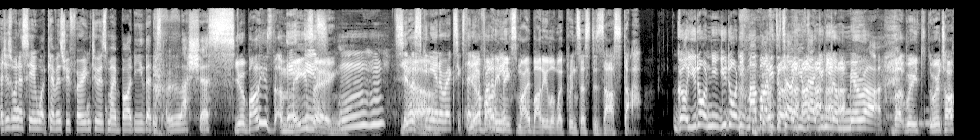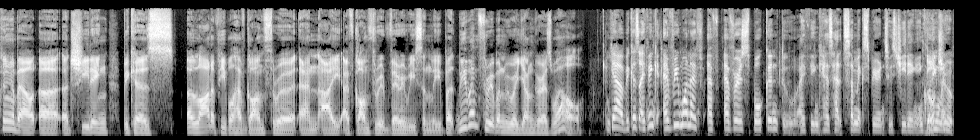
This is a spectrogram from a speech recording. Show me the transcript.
I just want to say what Kevin's referring to is my body that is luscious. Your body is amazing. See the skinny anorexic standing Your in front of body me. makes my body look like Princess Disaster. Girl, you don't need you don't need my body to tell you that. You need a mirror. But we're we're talking about uh, uh, cheating because a lot of people have gone through it, and I I've gone through it very recently. But we went through it when we were younger as well. Yeah, because I think everyone I've, I've ever spoken to, I think, has had some experience with cheating, including Don't my. you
